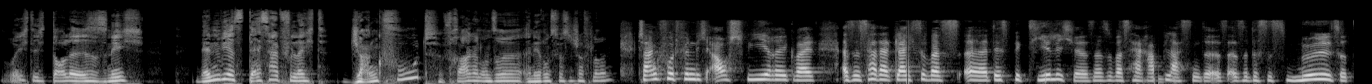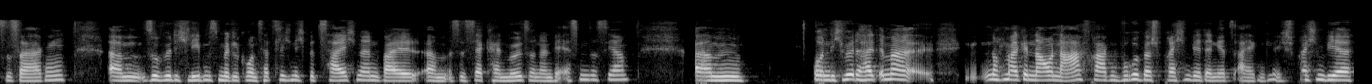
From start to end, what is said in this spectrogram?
so richtig dolle ist es nicht. Nennen wir es deshalb vielleicht Junkfood? Frage an unsere Ernährungswissenschaftlerin. Junkfood finde ich auch schwierig, weil also es hat halt gleich so was äh, despektierliches, ne, so was herablassendes. Also das ist Müll sozusagen. Ähm, so würde ich Lebensmittel grundsätzlich nicht bezeichnen, weil ähm, es ist ja kein Müll, sondern wir essen das ja. Ähm, und ich würde halt immer nochmal genau nachfragen, worüber sprechen wir denn jetzt eigentlich? Sprechen wir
